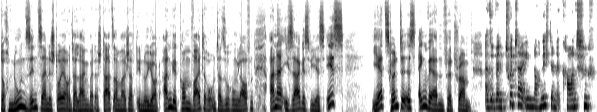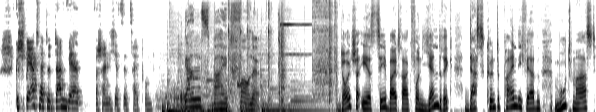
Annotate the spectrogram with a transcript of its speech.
Doch nun sind seine Steuerunterlagen bei der Staatsanwaltschaft in New York angekommen. Weitere Untersuchungen laufen. Anna, ich sage es, wie es ist. Jetzt könnte es eng werden für Trump. Also wenn Twitter ihm noch nicht den Account gesperrt hätte, dann wäre wahrscheinlich jetzt der Zeitpunkt. Ganz weit vorne deutscher ESC-Beitrag von Jendrik. Das könnte peinlich werden, mutmaßt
